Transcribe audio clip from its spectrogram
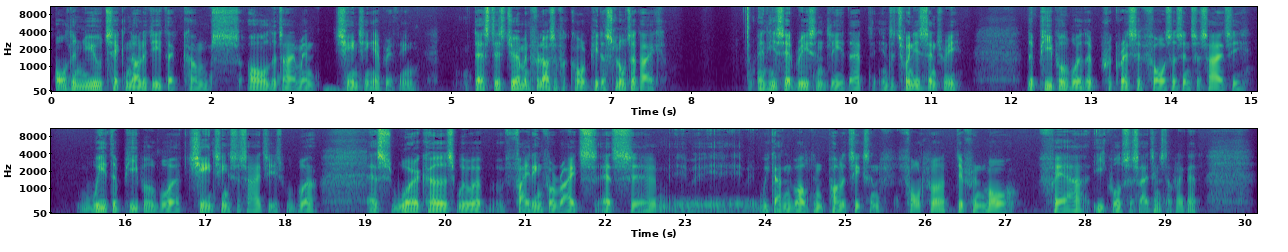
all the new technology that comes all the time and changing everything. There's this German philosopher called Peter Sloterdijk, and he said recently that in the 20th century, the people were the progressive forces in society. We, the people, were changing societies. We were, as workers, we were fighting for rights. As uh, we got involved in politics and fought for a different, more fair, equal society and stuff like that.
